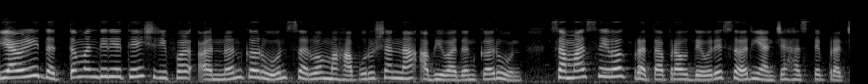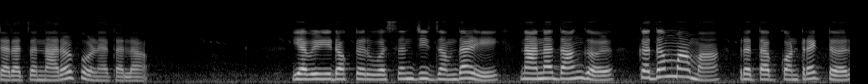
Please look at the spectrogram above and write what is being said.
यावेळी दत्त मंदिर येथे श्रीफळ अर्नन करून सर्व महापुरुषांना अभिवादन करून समाजसेवक प्रतापराव देवरे सर यांच्या हस्ते प्रचाराचा नारळ फोडण्यात आला. यावेळी डॉक्टर वसंतजी जमदाळे नाना दांगळ कदम मामा प्रताप कॉन्ट्रॅक्टर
